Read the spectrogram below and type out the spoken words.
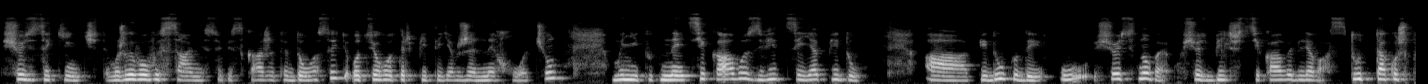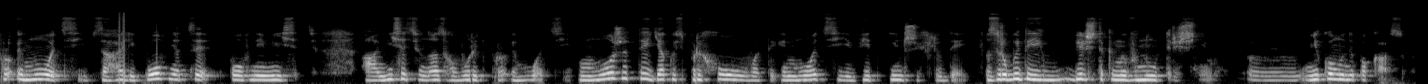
щось закінчити. Можливо, ви самі собі скажете досить, оцього терпіти я вже не хочу, мені тут не цікаво, звідси я піду. А піду куди? У щось нове, у щось більш цікаве для вас. Тут також про емоції. Взагалі, повня це повний місяць. А місяць у нас говорить про емоції. Можете якось приховувати емоції від інших людей, зробити їх більш такими внутрішніми, е, нікому не показувати.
